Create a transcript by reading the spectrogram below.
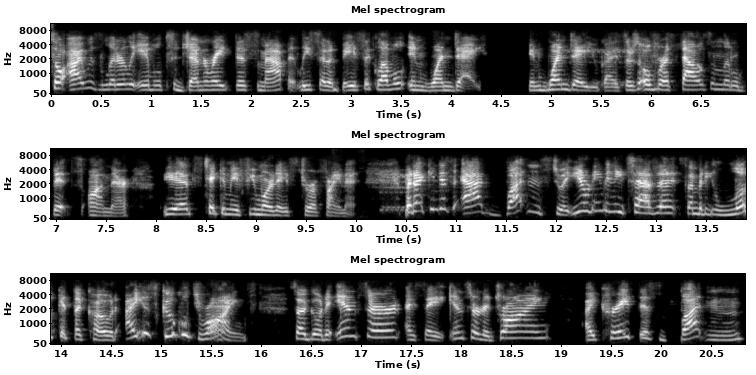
So I was literally able to generate this map, at least at a basic level, in one day. In one day, you guys, there's over a thousand little bits on there. Yeah, it's taken me a few more days to refine it but I can just add buttons to it. You don't even need to have somebody look at the code. I use Google Drawings. So I go to insert, I say insert a drawing, I create this button,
